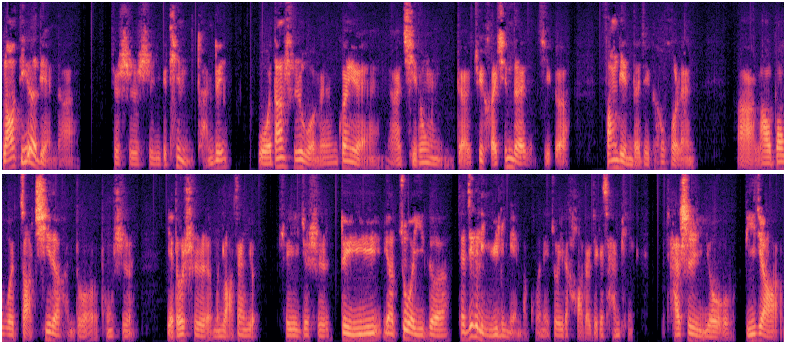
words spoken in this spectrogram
然后第二点呢，就是是一个 team 团队。我当时我们官员啊启动的最核心的几个 founding 的这个合伙人。啊，然后包括早期的很多同事，也都是我们老战友，所以就是对于要做一个在这个领域里面吧，国内做一个好的这个产品，还是有比较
